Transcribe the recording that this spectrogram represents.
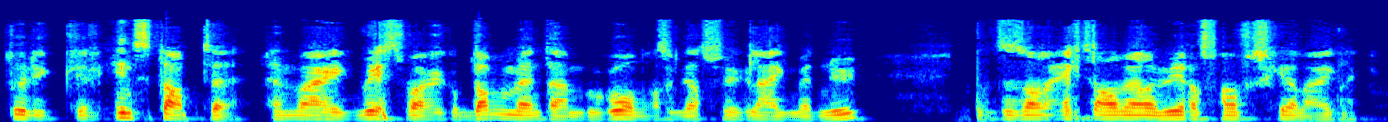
toen ik erin stapte en waar ik wist waar ik op dat moment aan begon, als ik dat vergelijk met nu, dat is al echt al wel een wereld van verschil eigenlijk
